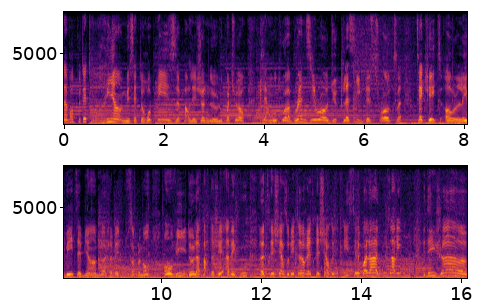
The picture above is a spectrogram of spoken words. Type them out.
N'invente peut-être rien, mais cette reprise par les jeunes, le quatuor clermontois Brand Zero du classique des Strokes, Take It or Leave It, eh bien, moi, j'avais tout simplement envie de la partager avec vous, euh, très chers auditeurs et très chères auditrices. Et voilà, nous arrivons déjà euh,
